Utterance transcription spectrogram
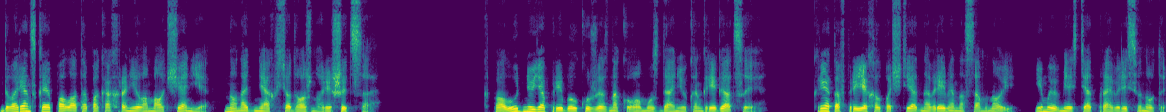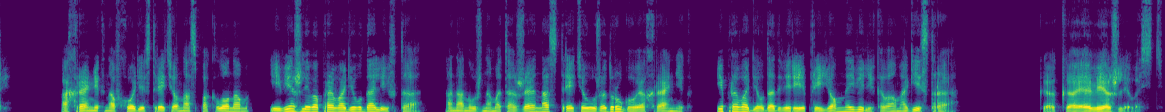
Дворянская палата пока хранила молчание, но на днях все должно решиться. К полудню я прибыл к уже знакомому зданию конгрегации. Кретов приехал почти одновременно со мной, и мы вместе отправились внутрь. Охранник на входе встретил нас поклоном и вежливо проводил до лифта, а на нужном этаже нас встретил уже другой охранник и проводил до дверей приемной великого магистра. «Какая вежливость!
